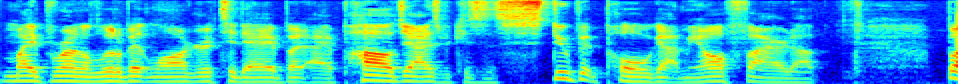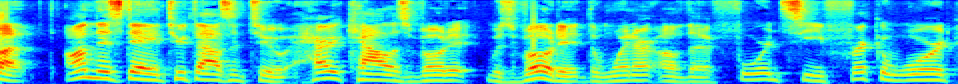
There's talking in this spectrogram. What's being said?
might run a little bit longer today, but I apologize because this stupid poll got me all fired up. But on this day in 2002, Harry Kalas voted was voted the winner of the Ford C. Frick Award,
